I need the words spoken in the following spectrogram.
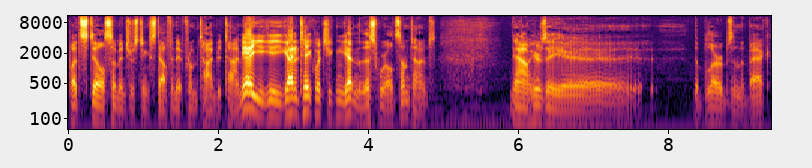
but still some interesting stuff in it from time to time. Yeah, you, you got to take what you can get in this world sometimes. Now, here's a uh, the blurbs in the back.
